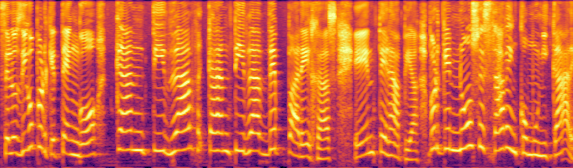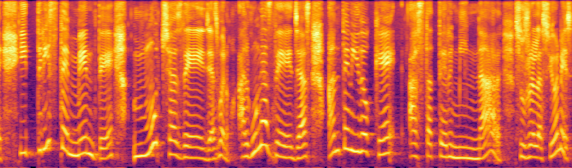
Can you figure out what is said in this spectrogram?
Se los digo porque tengo cantidad, cantidad de parejas en terapia porque no se saben comunicar y tristemente muchas de ellas, bueno, algunas de ellas han tenido que hasta terminar sus relaciones,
